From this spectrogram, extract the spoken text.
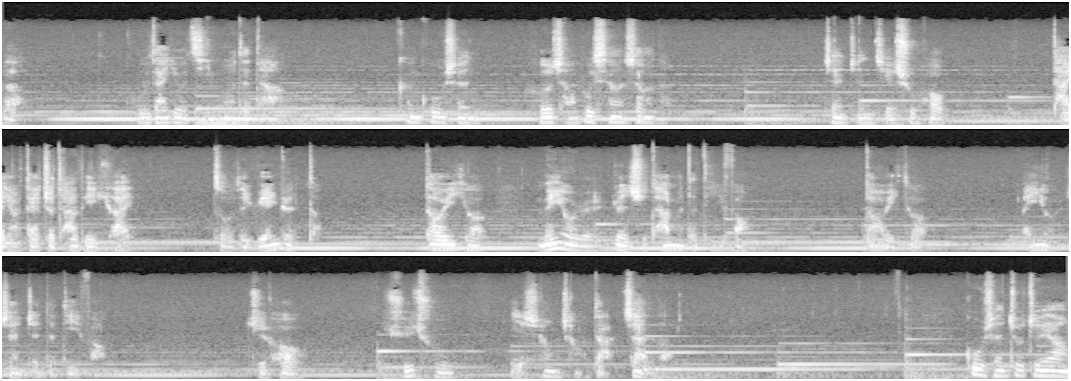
了，孤单又寂寞的他，跟顾生何尝不相像呢？战争结束后，他要带着他离开，走得远远的，到一个没有人认识他们的地方，到一个没有战争的地方。之后，许褚也上场打战了。顾生就这样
